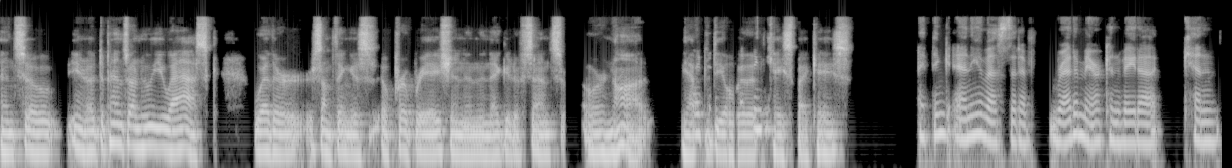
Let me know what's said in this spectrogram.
And so, you know, it depends on who you ask whether something is appropriation in the negative sense or not. You have to deal with it case by case. I think any of us that have read American Veda can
